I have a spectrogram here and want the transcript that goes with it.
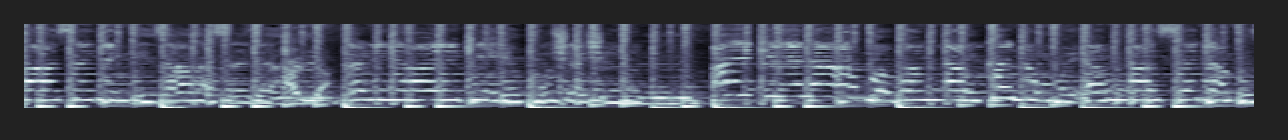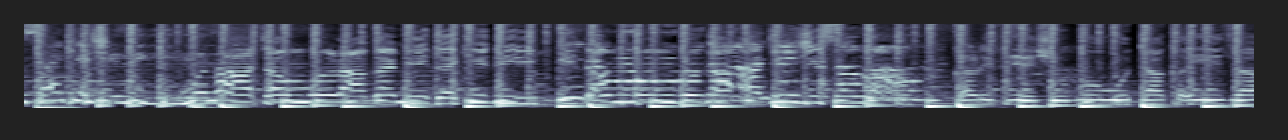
hasidin iza hasada. Hayya. ƙarya yake ya kushe shirin aiki na babban nan kanan mu yan hasada ku sake shiri. Muna tambura gami da kiɗi. Idan mun buga a jiji sama. Karfe shigo wuta ka yi ja.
